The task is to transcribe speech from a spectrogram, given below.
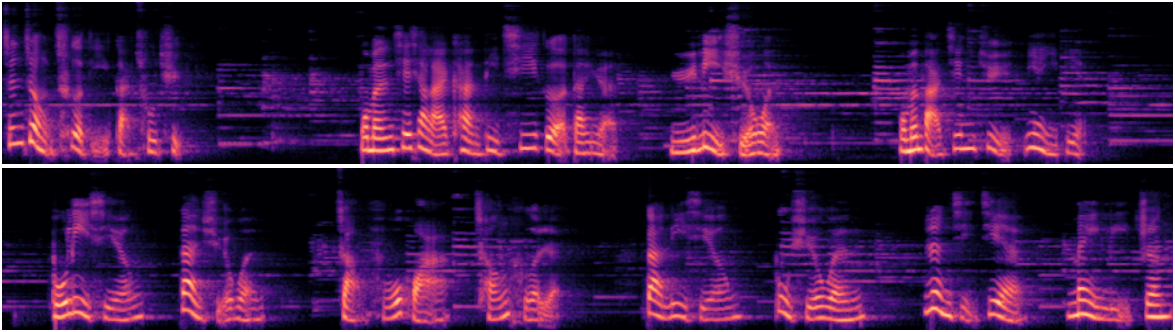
真正彻底赶出去。我们接下来看第七个单元——余力学文。我们把京剧念一遍：不力行，但学文。长浮华成何人？但力行不学文，任己见昧理真。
